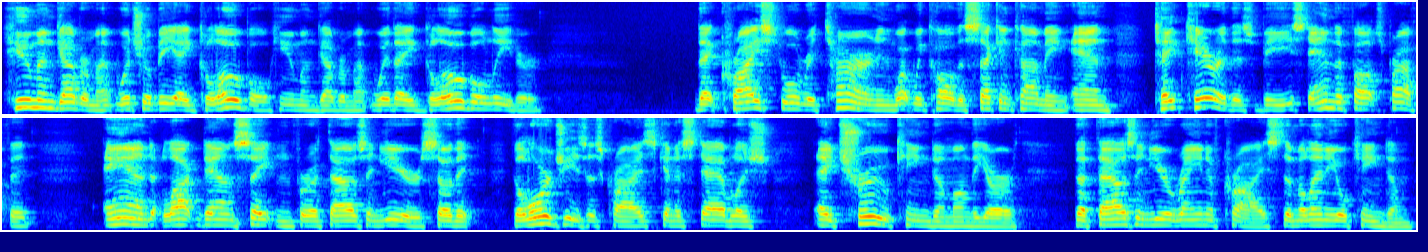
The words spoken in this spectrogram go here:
human government, which will be a global human government with a global leader, that Christ will return in what we call the second coming and take care of this beast and the false prophet and lock down Satan for a thousand years so that the Lord Jesus Christ can establish a true kingdom on the earth, the thousand year reign of Christ, the millennial kingdom,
